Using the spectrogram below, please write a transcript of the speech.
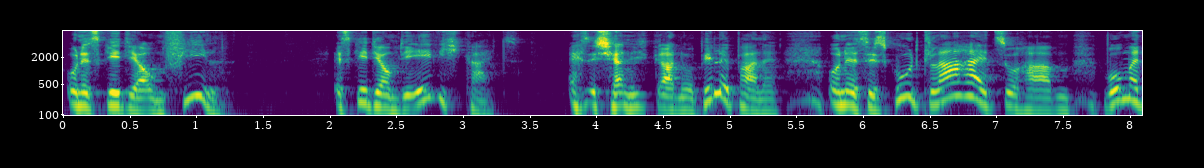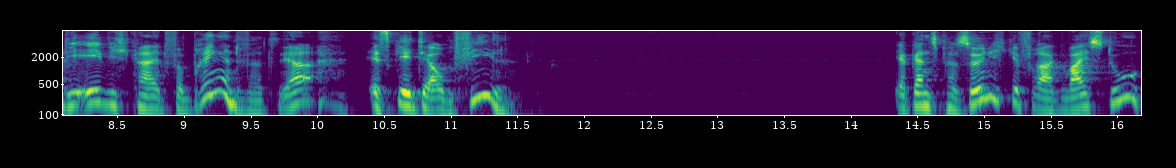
Und es geht ja um viel. Es geht ja um die Ewigkeit. Es ist ja nicht gerade nur Pillepalle. Und es ist gut, Klarheit zu haben, wo man die Ewigkeit verbringen wird. Ja, es geht ja um viel. Ja, ganz persönlich gefragt, weißt du,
